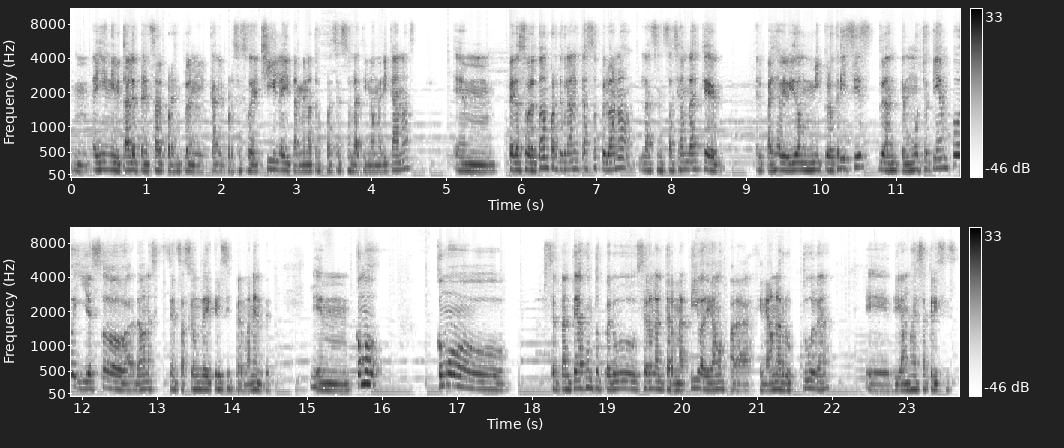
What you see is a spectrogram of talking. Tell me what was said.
mm, es inevitable pensar, por ejemplo, en el, proceso de Chile y también otros procesos latinoamericanos, em, pero sobre todo en particular en el caso peruano, la sensación da es que el país ha vivido microcrisis durante mucho tiempo y eso da una sensación de crisis permanente. Em, ¿Cómo, cómo se plantea Juntos Perú ser una alternativa, digamos, para generar una ruptura, eh, digamos, a esa crisis.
